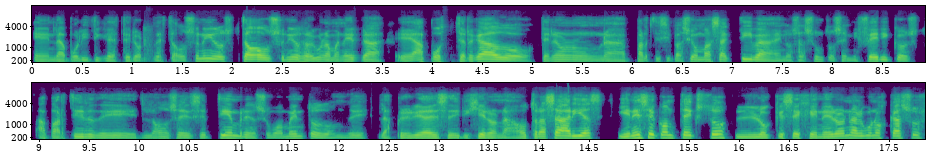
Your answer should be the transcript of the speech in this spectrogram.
en la política exterior de Estados Unidos. Estados Unidos de alguna manera eh, ha postergado tener una participación más activa en los asuntos hemisféricos a partir del 11 de septiembre, en su momento, donde las prioridades se dirigieron a otras áreas. Y en ese contexto, lo que se generó en algunos casos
